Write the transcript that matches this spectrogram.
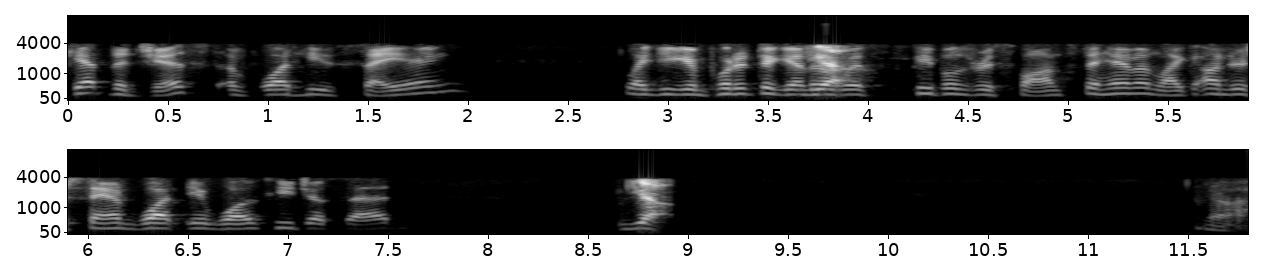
get the gist of what he's saying. Like you can put it together Yeah. with people's response to him and like understand what it was he just said. Yeah. Ugh.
